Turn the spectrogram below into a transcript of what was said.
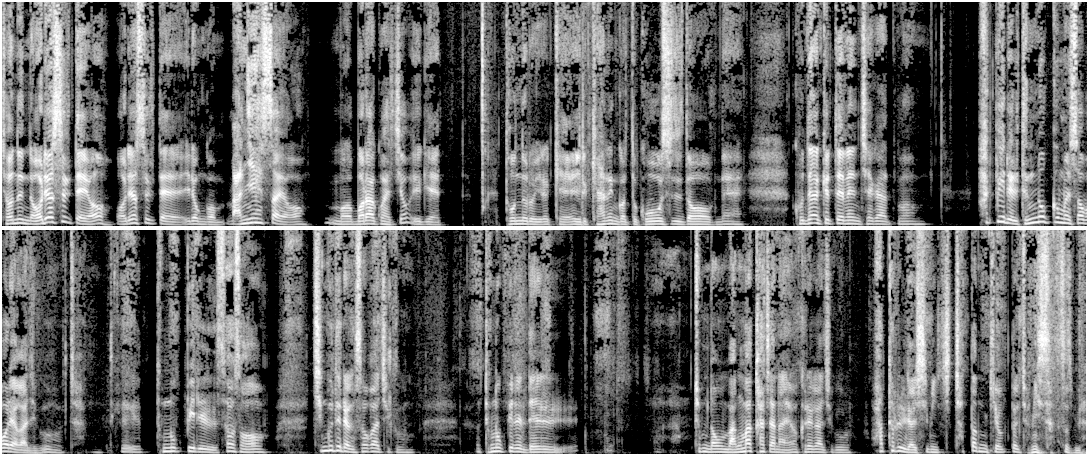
저는 어렸을 때요. 어렸을 때 이런 거 많이 했어요. 뭐, 뭐라고 하죠? 이게 돈으로 이렇게 이렇게 하는 것도 고수도 네 고등학교 때는 제가 뭐 학비를 등록금을 써버려 가지고 참그 등록비를 써서 친구들이랑 써가지고 등록비를 낼 좀 너무 막막하잖아요. 그래가지고 화투를 열심히 쳤던 기억도 좀 있었습니다.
